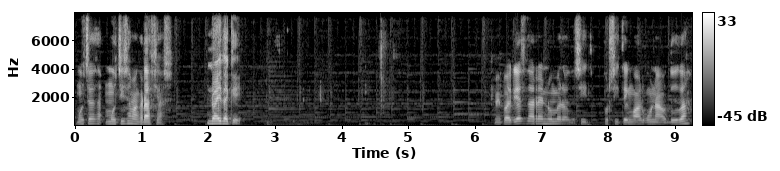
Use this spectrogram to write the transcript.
Muchas, muchísimas gracias. No hay de qué. ¿Me podrías dar el número si, por si tengo alguna duda?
